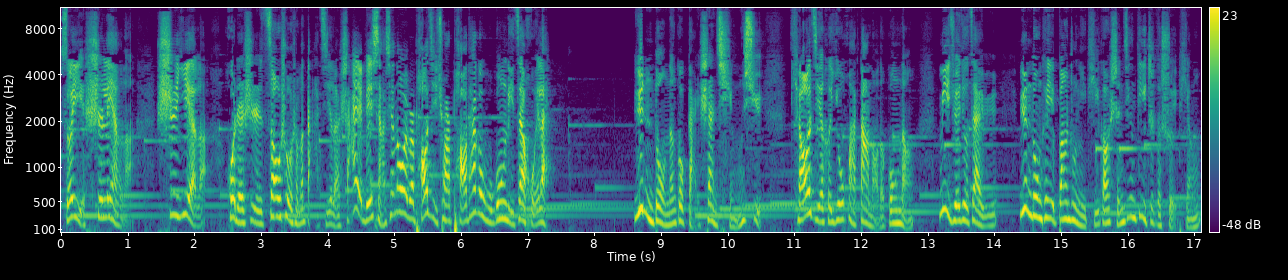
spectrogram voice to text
所以失恋了、失业了，或者是遭受什么打击了，啥也别想，先到外边跑几圈，跑它个五公里再回来。运动能够改善情绪，调节和优化大脑的功能。秘诀就在于，运动可以帮助你提高神经递质的水平，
